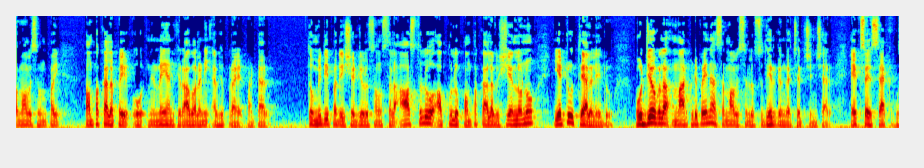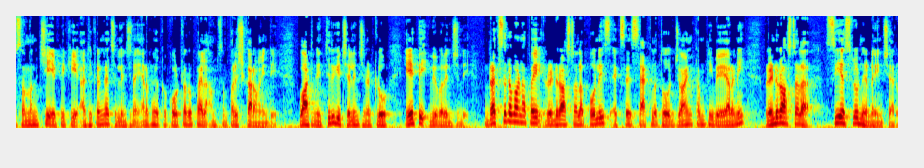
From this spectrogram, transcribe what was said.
సమావేశంపై పంపకాలపై ఓ నిర్ణయానికి రావాలని అభిప్రాయపడ్డారు. తొమ్మిది పది షెడ్యూల్ సంస్థల ఆస్తులు అప్పులు పంపకాల విషయంలోనూ ఎటూ తేలలేదు. ఉద్యోగుల మార్పిడిపైన సమావేశంలో సుదీర్ఘంగా చర్చించారు. ఎక్సైజ్ శాఖకు సంబంధించి ఏపీకి అధికంగా చెల్లించిన ఎనభై ఒక్క కోట్ల రూపాయల అంశం పరిష్కారమైంది వాటిని తిరిగి చెల్లించినట్లు ఏపీ వివరించింది. డ్రగ్స్ రవాణాపై రెండు రాష్ట్రాల పోలీస్ ఎక్సైజ్ శాఖలతో జాయింట్ కమిటీ వేయాలని రెండు రాష్ట్రాల సీఎస్లు నిర్ణయించారు.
